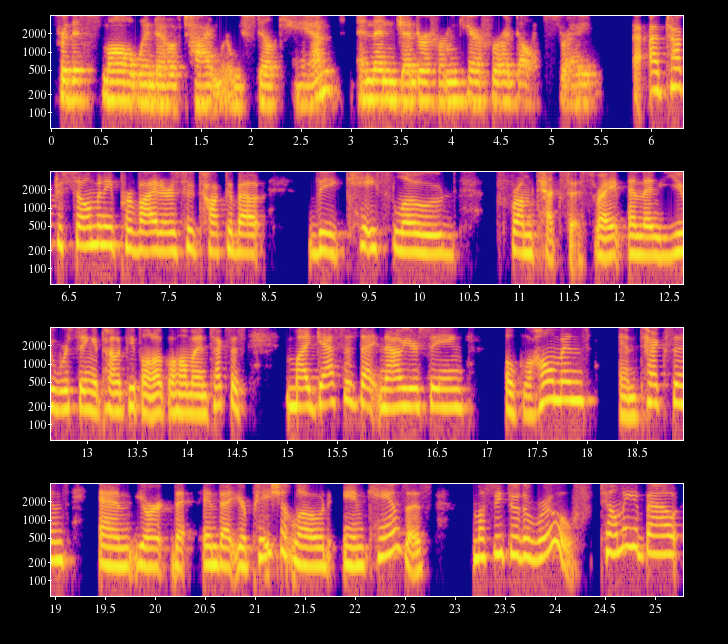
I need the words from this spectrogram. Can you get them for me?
for this small window of time where we still can, and then gender affirming care for adults, right? I've talked to so many providers who talked about the caseload from Texas, right? And then you were seeing a ton of people in Oklahoma and Texas. My guess is that now you're seeing Oklahomans and Texans, and your that and that your patient load in Kansas must be through the roof. Tell me about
